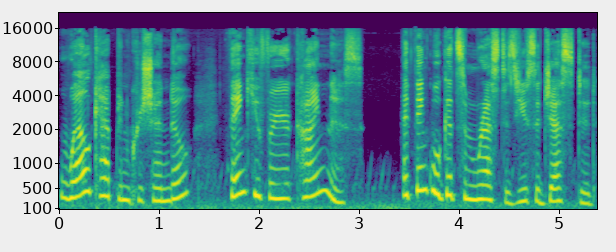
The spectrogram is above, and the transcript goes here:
Well, Captain Crescendo, thank you for your kindness. I think we'll get some rest as you suggested.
